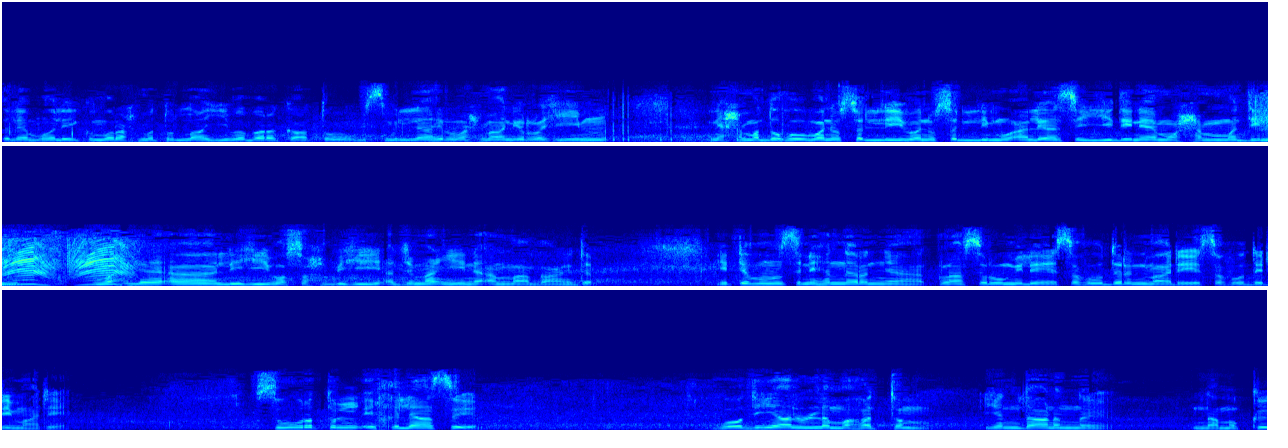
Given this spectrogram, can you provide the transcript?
അസ്സലാമു അലൈക്കും വറഹ്മത്തുള്ളാഹി വബറകാതുഹു. ബിസ്മില്ലാഹിർ റഹ്മാനിർ റഹീം നഹ്മദുഹു വനുസല്ലി വനുസല്ലിമു അലാ സയ്യിദിന മുഹമ്മദിൻ വഅലാ ആലിഹി വസഹ്ബിഹി അജ്മഈന അമ്മാ ബഅദ്. ഏറ്റവും സ്നേഹം നിറഞ്ഞ ക്ലാസ് റൂമിലെ സഹോദരന്മാരെ സഹോദരിമാരെ സൂറത്തുൽ ഇഖ്ലാസ് ഓതിയാലുള്ള മഹത്വം എന്താണെന്ന് നമുക്ക്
